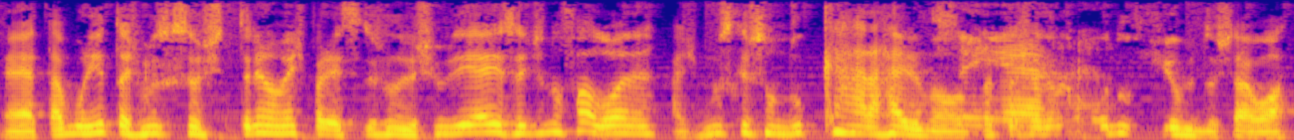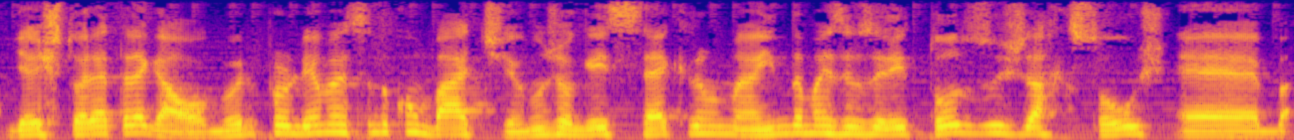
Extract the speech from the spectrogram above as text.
É, tá bonito, as músicas são extremamente parecidas com os filmes. E é isso, a gente não falou, né? As músicas são do caralho, mano. Sim, Eu tô é. jogando no filme do Star Wars. E a história é até legal. O meu único problema é sendo combate. Eu não joguei Sekiro ainda, mas eu zerei todos os Dark Souls, é, Ba-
